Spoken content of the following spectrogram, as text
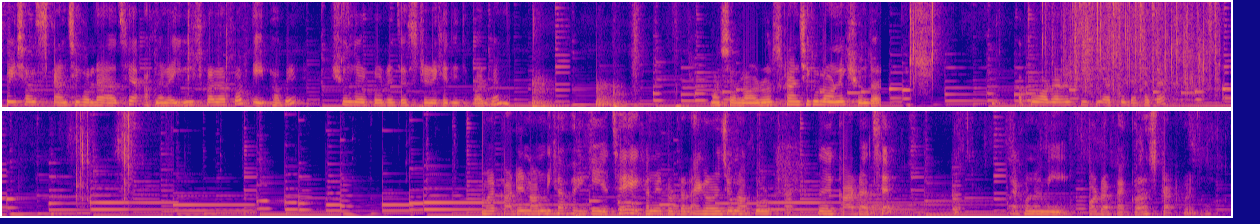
Special scrunchie holder আছে, আপনারা use করার পর এইভাবে সুন্দর করে জাস্ট রেখে দিতে পারবেন। মাসাল্লাহ রোজ ক্রাঞ্চিগুলো অনেক সুন্দর। আপু অর্ডারে কী কী আছে দেখা যাক। আমার কার্ডে নাম লেখা হয়ে গিয়েছে, এখানে টোটাল এগারো জন আপুর কার্ড আছে। এখন আমি অর্ডার প্যাক করা স্টার্ট করে দেবো।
